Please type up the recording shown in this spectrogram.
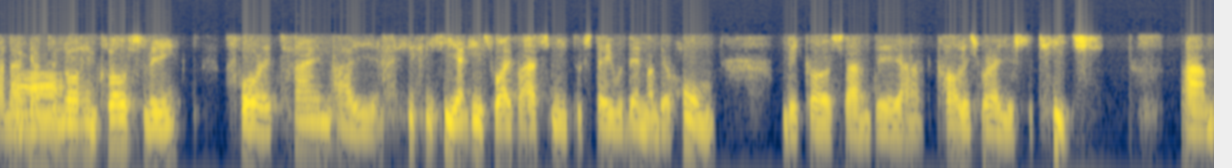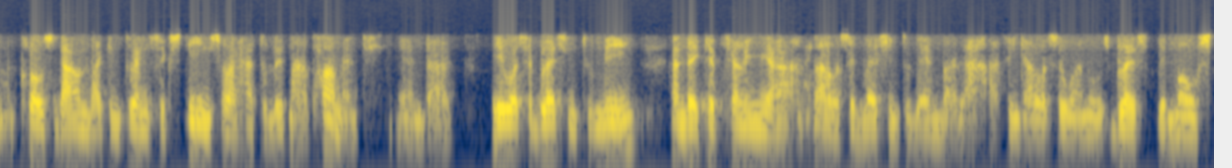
And I got to know him closely for a time. I he and his wife asked me to stay with them at their home because uh, the uh, college where I used to teach um, closed down back in 2016, so I had to leave my apartment. And uh, it was a blessing to me, and they kept telling me I, I was a blessing to them, but I think I was the one who was blessed the most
